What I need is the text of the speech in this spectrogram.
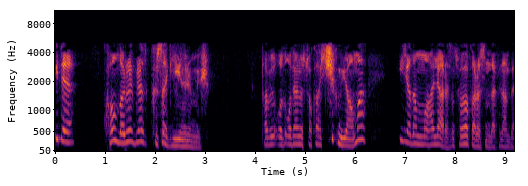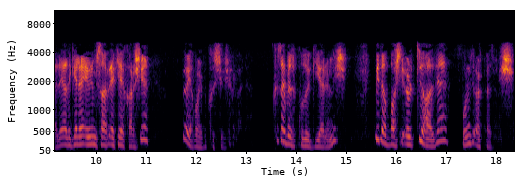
Bir de kolları biraz kısa giyinirmiş. Tabi o, o dönemde sokağa çıkmıyor ama iyice adam mahalle arasında, sokak arasında falan böyle ya da gelen evli misafir erkeğe karşı böyle yapan bir kız çıkacak böyle. Kısa bir kulu giyermiş. Bir de başı örttüğü halde bunu örtmezmiş.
